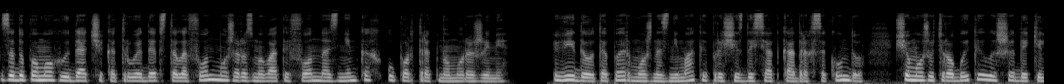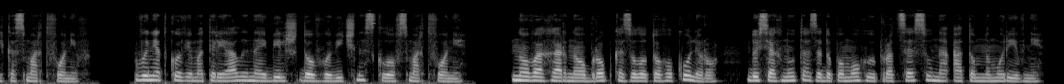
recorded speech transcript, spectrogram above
За допомогою датчика TrueDepth телефон може розмивати фон на знімках у портретному режимі. Відео тепер можна знімати при 60 кадрах секунду, що можуть робити лише декілька смартфонів. Виняткові матеріали найбільш довговічне скло в смартфоні. Нова гарна обробка золотого кольору, досягнута за допомогою процесу на атомному рівні.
